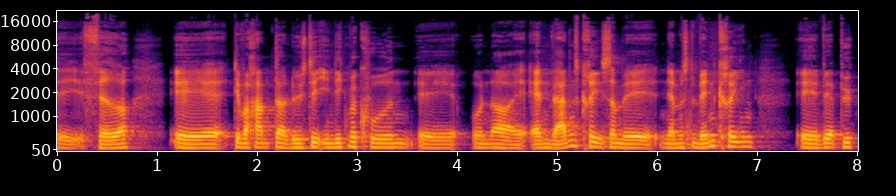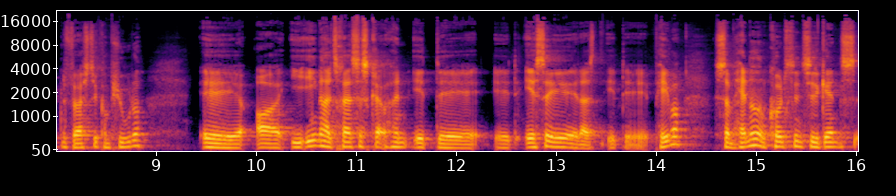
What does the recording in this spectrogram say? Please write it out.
øh, fader. Øh, det var ham, der løste Enigma-koden øh, under 2. verdenskrig, som nærmest vendte krigen ved at bygge den første computer. og i 51 så skrev han et, et essay, eller et paper, som handlede om kunstig intelligens,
